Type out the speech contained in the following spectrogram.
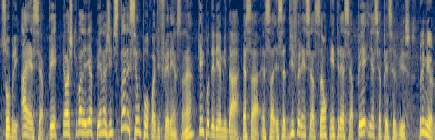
sobre a SAP, eu acho que valeria a pena a gente esclarecer um pouco a diferença, né? Quem poderia me dar essa, essa, essa diferenciação entre SAP e SAP Serviços? Primeiro,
